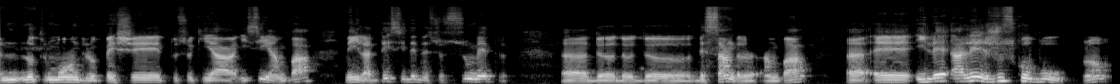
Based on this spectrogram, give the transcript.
notre monde, le péché, tout ce qu'il y a ici en bas, mais il a décidé de se soumettre, euh, de, de, de descendre en bas. Euh, et il est allé jusqu'au bout, non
